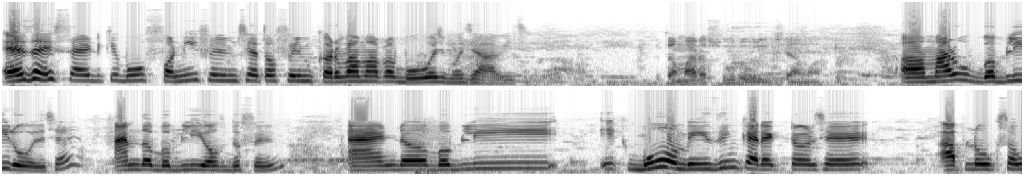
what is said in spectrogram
એઝ આઈ સેડ કે બહુ ફની ફિલ્મ છે તો ફિલ્મ કરવામાં પણ બહુ જ મજા આવી છે. તમારો શું રોલ છે આમાં? મારું બબલી રોલ છે. I am the Babli of the film and Babli એક બહુ અમેઝિંગ કેરેક્ટર છે. આપ લોગ સૌ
